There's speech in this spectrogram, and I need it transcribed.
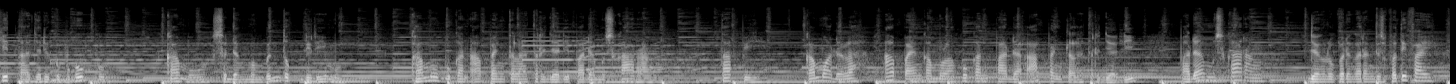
kita jadi kupu-kupu. Kamu sedang membentuk dirimu. Kamu bukan apa yang telah terjadi padamu sekarang, tapi kamu adalah apa yang kamu lakukan pada apa yang telah terjadi padamu sekarang. Jangan lupa dengarkan di Spotify.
